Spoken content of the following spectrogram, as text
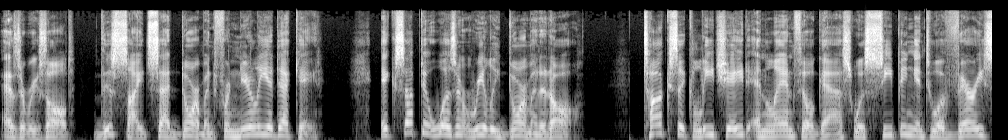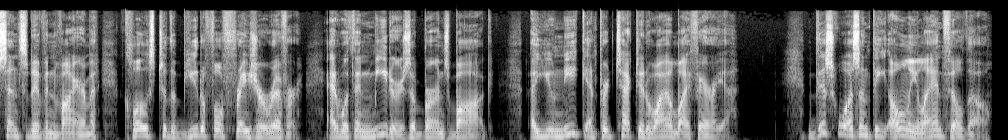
As a result, this site sat dormant for nearly a decade, except it wasn't really dormant at all. Toxic leachate and landfill gas was seeping into a very sensitive environment close to the beautiful Fraser River and within meters of Burns Bog, a unique and protected wildlife area. This wasn't the only landfill, though.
